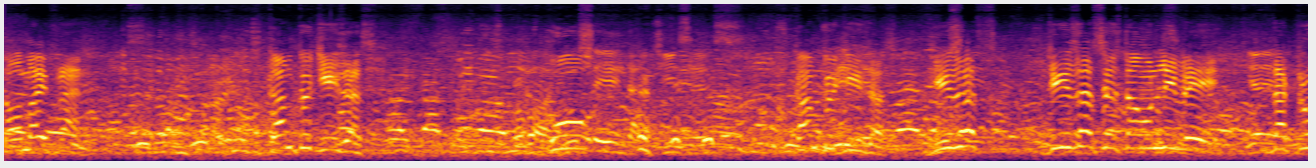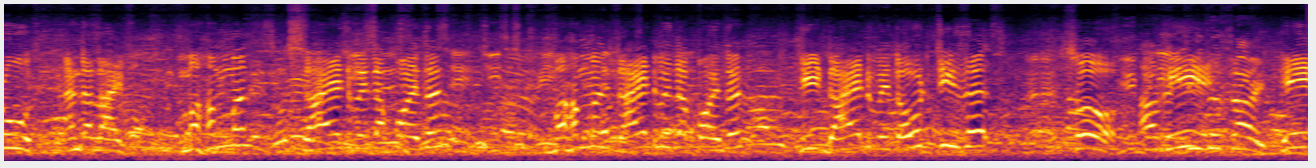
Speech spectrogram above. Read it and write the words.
So, my friend, come to Jesus. Who Jesus? come to Jesus? Jesus, Jesus is the only way, the truth, and the life. Muhammad died with a poison. Saying Jesus created Muhammad died with a poison. He died without Jesus. So he, he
